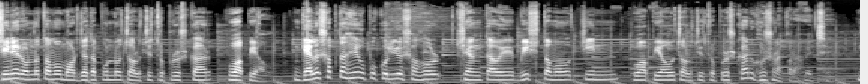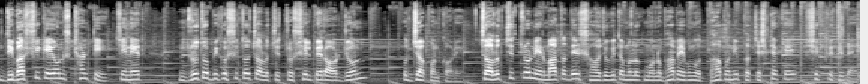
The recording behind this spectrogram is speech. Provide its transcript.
চীনের অন্যতম মর্যাদাপূর্ণ চলচ্চিত্র পুরস্কার হুয়াপিয়াও। গেল সপ্তাহে উপকূলীয় শহর চিয়াংতাওয়ে বিশতম চীন হুয়াপিয়াও চলচ্চিত্র পুরস্কার ঘোষণা করা হয়েছে। দ্বিবার্ষিক এই অনুষ্ঠানটি চীনের দ্রুত বিকশিত চলচ্চিত্র শিল্পের অর্জন উদযাপন করে। চলচ্চিত্র নির্মাতাদের সহযোগিতামূলক মনোভাব এবং উদ্ভাবনী প্রচেষ্টাকে স্বীকৃতি দেয়।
